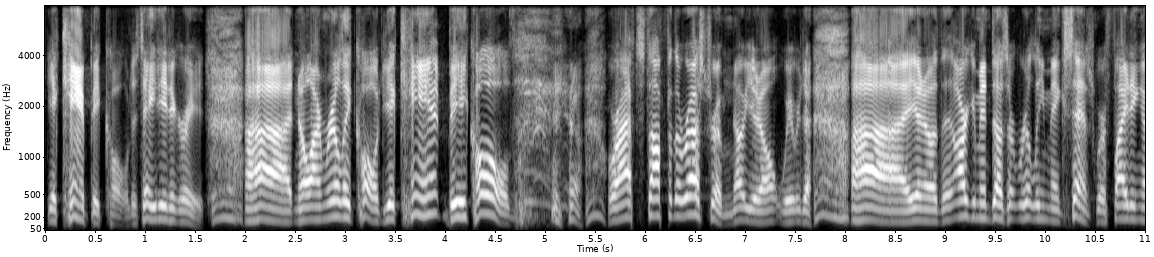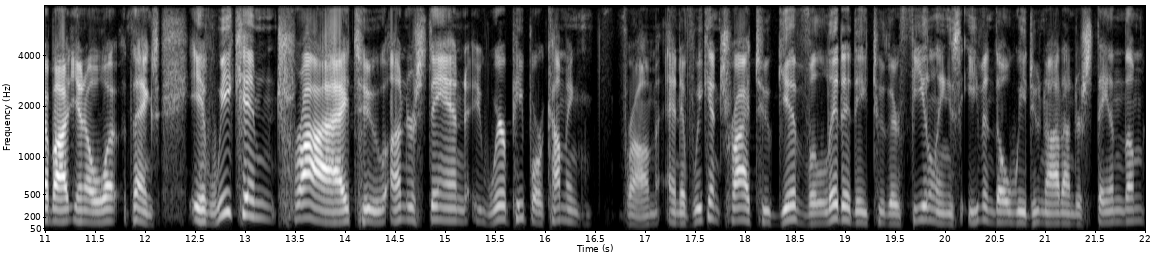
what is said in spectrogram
You can't be cold. It's 80 degrees. Uh, no, I'm really cold. You can't be cold. or I have to stop for the restroom. No, you don't. We were, uh, you know, the argument doesn't really make sense. We're fighting about, you know, what things. If we can try to understand where people are coming from, and if we can try to give validity to their feelings, even though we do not understand them,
